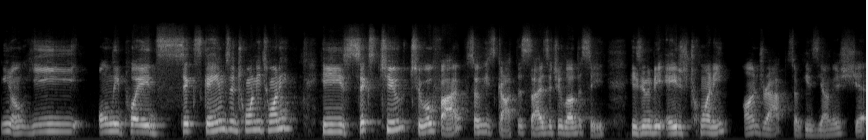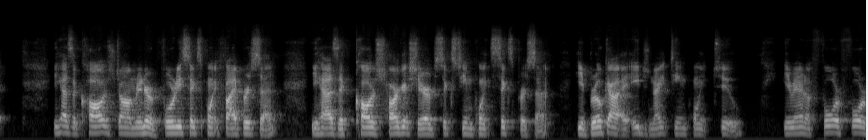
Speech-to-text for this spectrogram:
you know, he only played six games in 2020. He's 6'2, 205. So he's got the size that you love to see. He's going to be age 20 on draft. So he's young as shit. He has a college dominator of 46.5%. He has a college target share of 16.6%. He broke out at age 19.2. He ran a 4-4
